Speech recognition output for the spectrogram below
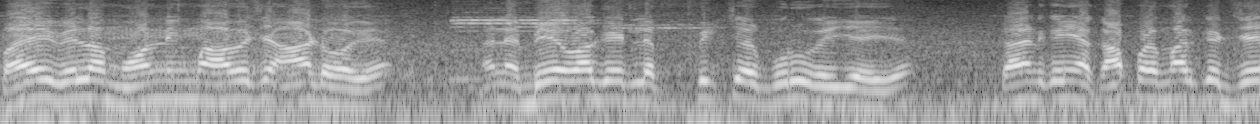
ભાઈ, વહેલા મોર્નિંગમાં આવે છે આઠ વાગે અને બે વાગે એટલે પિક્ચર પૂરું થઈ જાય છે. કારણ કે અહીંયા કાપડ માર્કેટ છે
